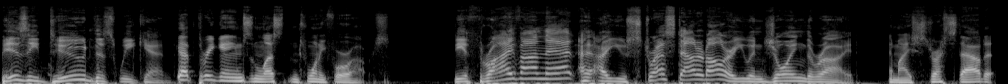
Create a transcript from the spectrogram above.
busy dude this weekend. Got three games in less than 24 hours. Do you thrive on that? Are you stressed out at all, or are you enjoying the ride? Am I stressed out? At,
